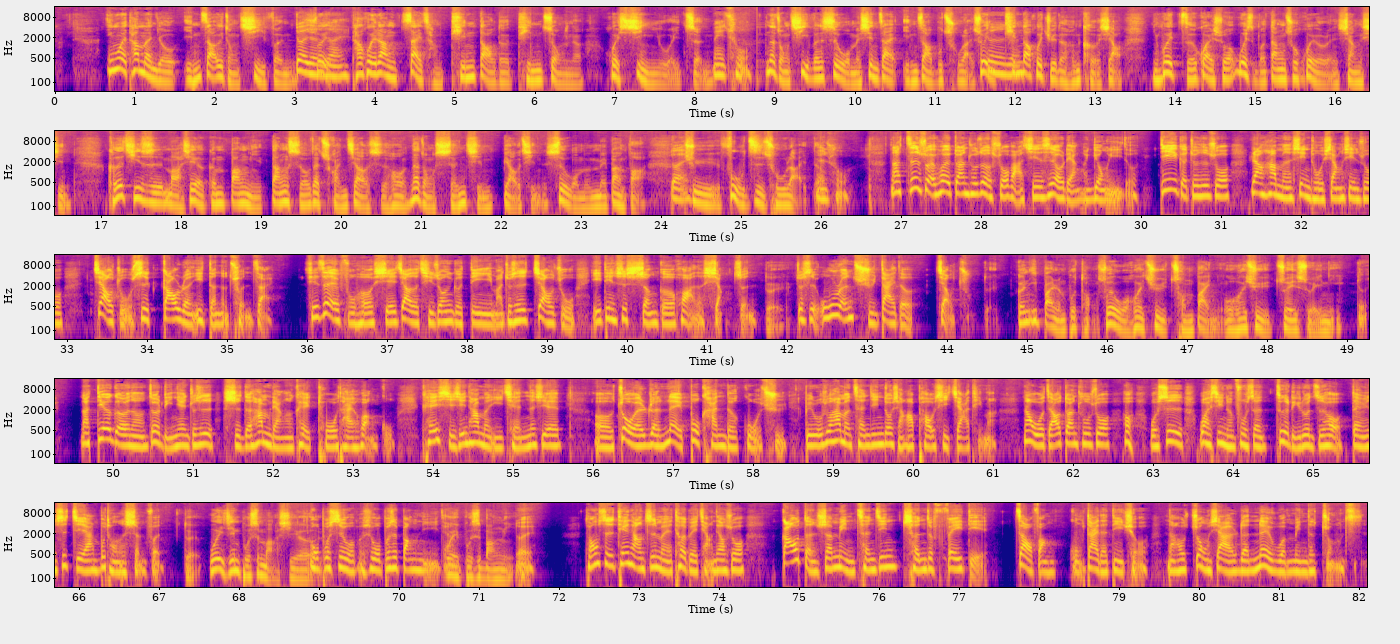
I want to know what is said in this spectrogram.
因为他们有营造一种气氛，对对对，所以他会让在场听到的听众呢会信以为真。没错，那种气氛是我们现在营造不出来，所以你听到会觉得很可笑，你会责怪说为什么当初会有人相信？可是其实马歇尔跟邦尼当时候在传教的时候，那种神情表情是我们没办法对去复制出来的。没错，那之所以会端出这个说法，其实是有两个用意的。第一个就是说，让他们的信徒相信说教主是高人一等的存在。其实这也符合邪教的其中一个定义嘛，就是教主一定是神格化的象征，对，就是无人取代的教主，对，跟一般人不同，所以我会去崇拜你，我会去追随你。对，那第二个呢，这个理念就是使得他们两个可以脱胎换骨，可以洗清他们以前那些。呃，作为人类不堪的过去，比如说他们曾经都想要抛弃家庭嘛，那我只要端出说哦，我是外星人附身这个理论之后，等于是截然不同的身份。对，我已经不是马歇尔，我不是，我不是，我不是邦尼，我也不是邦尼。对，同时天堂之门也特别强调说，高等生命曾经乘着飞碟造访古代的地球，然后种下人类文明的种子。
